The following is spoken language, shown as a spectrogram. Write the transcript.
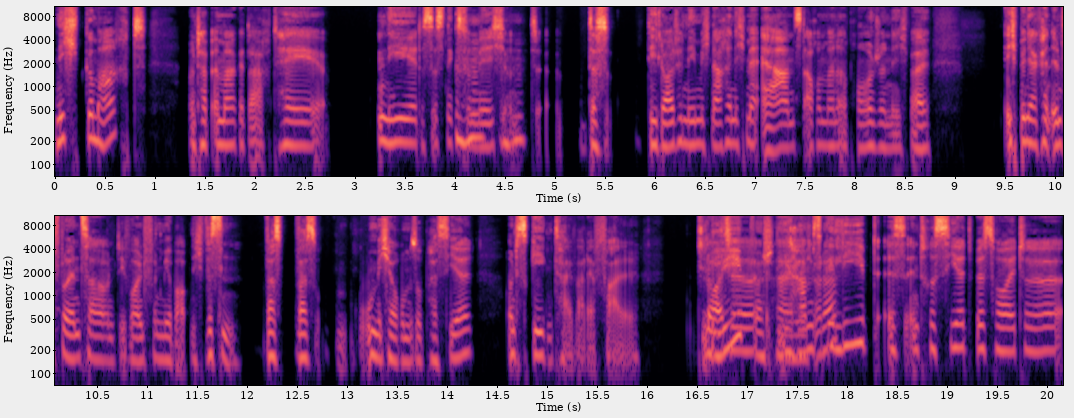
nicht gemacht und habe immer gedacht, hey, nee, das ist nichts mhm, für mich mhm. und das die Leute nehmen mich nachher nicht mehr ernst, auch in meiner Branche nicht, weil ich bin ja kein Influencer und die wollen von mir überhaupt nicht wissen, was was um mich herum so passiert und das Gegenteil war der Fall. Leute, die haben es geliebt, es interessiert bis heute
